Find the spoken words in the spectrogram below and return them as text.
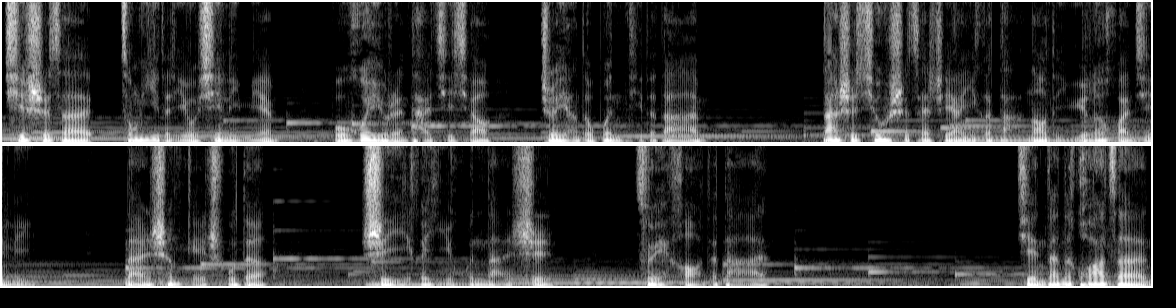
其实，在综艺的游戏里面，不会有人太计较这样的问题的答案。但是，就是在这样一个打闹的娱乐环境里，男生给出的，是一个已婚男士最好的答案。简单的夸赞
